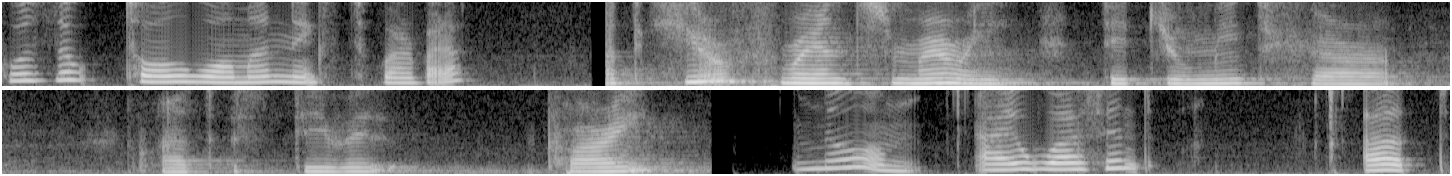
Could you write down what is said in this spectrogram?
Who's the tall woman next to Barbara? At her friend Mary. Did you meet her at Steve's party? No, I wasn't at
